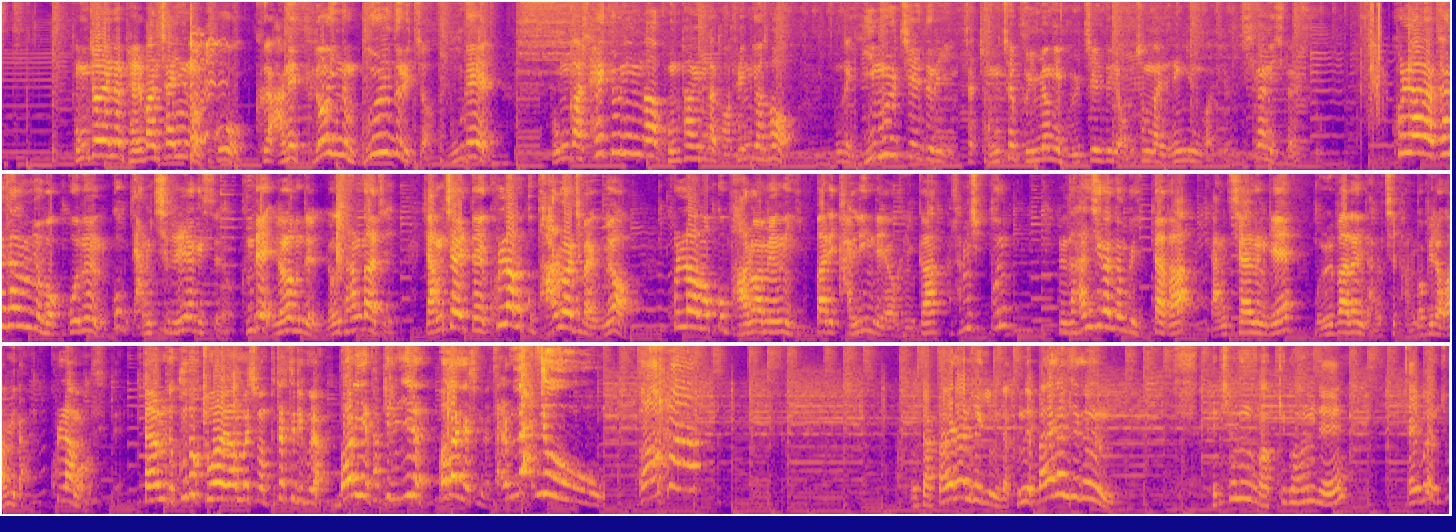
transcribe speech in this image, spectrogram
동전에는 별반 차이는 없고 그 안에 들어있는 물들 있죠. 물에 뭔가 세균인가 곰팡이가 더 생겨서 뭔가 이물질들이 진짜 정체불명의 물질들이 엄청 많이 생기는 것 같아요. 시간이 지날수록. 콜라나 탄산음료 먹고는 꼭 양치를 해야겠어요. 근데 여러분들 여기서 한 가지 양치할 때 콜라 먹고 바로 하지 말고요. 콜라 먹고 바로 하면 이빨이 갈린대요. 그러니까 한 30분? 그래서 1시간 정도 있다가 양치하는 게 올바른 양치 방법이라고 합니다. 콜라 먹었을 때. 자 여러분들 구독, 좋아요 한 번씩만 부탁드리고요. 머리에 박히는 이름 뭐가겠습니다. 자 여러분들 안녕! 아하! 일단 빨간색입니다. 근데 빨간색은 괜찮은 것 같기도 한데 자 이번엔 초...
